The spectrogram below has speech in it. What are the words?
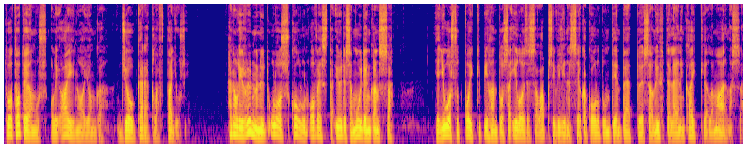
Tuo toteamus oli ainoa, jonka Joe Caraclaff tajusi. Hän oli rynnännyt ulos koulun ovesta yhdessä muiden kanssa ja juossut poikki pihan tuossa iloisessa lapsivilinässä, joka koulutuntien päättyessä on yhtäläinen kaikkialla maailmassa.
